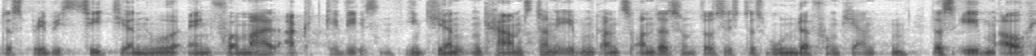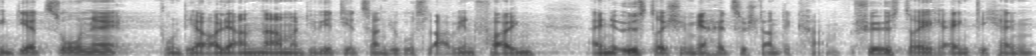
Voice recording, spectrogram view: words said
das Plebiszit ja nur ein Formalakt gewesen. In Kärnten kam es dann eben ganz anders und das ist das Wunder von Kärnten, dass eben auch in der Zone, von der alle annahmen, die wird jetzt an Jugoslawien fallen, eine österreichische Mehrheit zustande kam. Für Österreich eigentlich ein,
